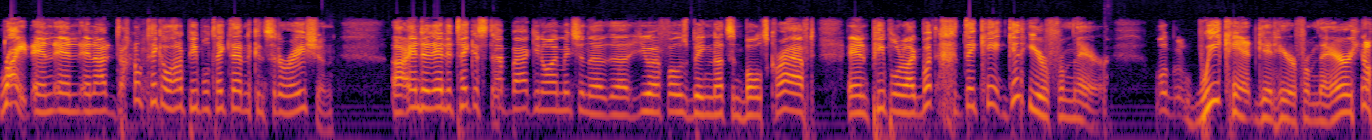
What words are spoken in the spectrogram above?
Right, and and and I, I don't think a lot of people take that into consideration. Uh, and to, and to take a step back, you know, I mentioned the, the UFOs being nuts and bolts craft, and people are like, "But they can't get here from there." Well, we can't get here from there. You know,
